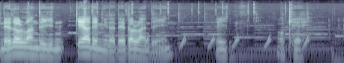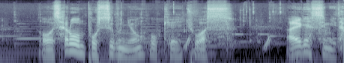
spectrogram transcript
네덜란드인 깨야 됩니다. 네덜란드인. 이, 오케이. 어, 새로운 보스군요. 오케이, 좋았어. 알겠습니다.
